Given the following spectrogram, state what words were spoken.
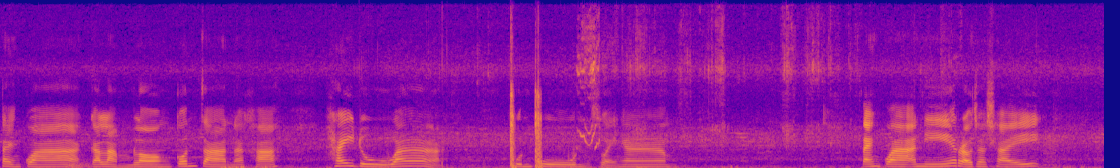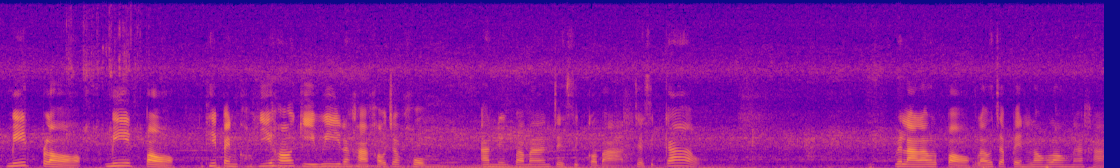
แตงกวากระหล่ำรองก้นจานนะคะ ให้ดูว่าพูนพูนๆสวยงาม แตงกวาอันนี้เราจะใช้มีดปลอก มีดปอกที่เป็นยี่ห้อกีวีนะคะ เขาจะคม อันหนึงประมาณ 70 กว่าบาท 79 เวลาเราปอกแล้วจะเป็นร่องๆนะคะ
